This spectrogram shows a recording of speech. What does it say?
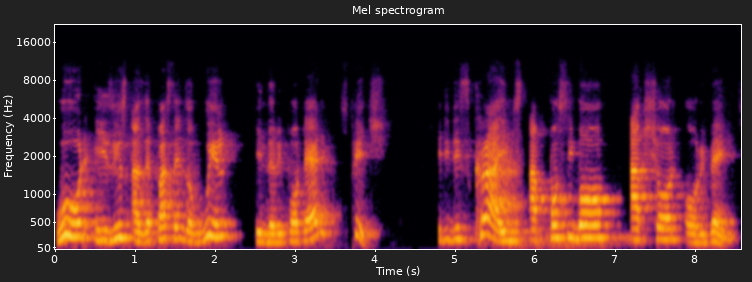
Would is used as the past tense of will in the reported speech. It describes a possible action or event.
